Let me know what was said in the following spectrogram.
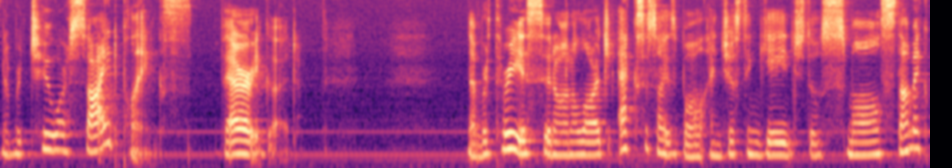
Number two are side planks. Very good. Number three is sit on a large exercise ball and just engage those small stomach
